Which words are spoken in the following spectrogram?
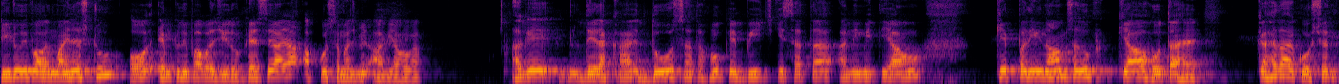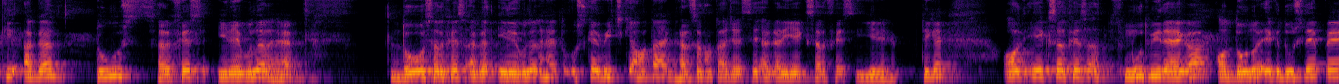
T to the power minus two और M to the power zero कैसे आया? आपको समझ में आ गया होगा। आगे दे रखा है, दो सतहों के बीच की सतह अनियमितताओं के परिणाम स्वरूप क्या होता है? कह रहा क्वेश्चन कि अगर टू सरफेस इरेगुलर है दो सरफेस अगर इरेगुलर है तो उसके बीच क्या होता है? घर्षण होता है, जैसे अगर ये एक सरफेस ये है, ठीक है? और एक सरफेस स्मूथ भी रहेगा और दोनों एक दूसरे पे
